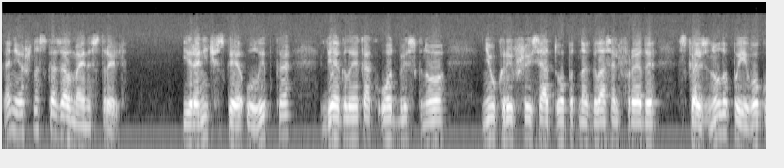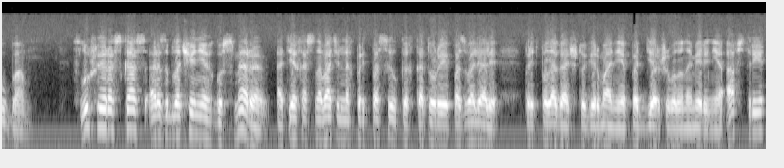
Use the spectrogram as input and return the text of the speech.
«Конечно», — сказал Майнестрель. Ироническая улыбка, беглая как отблеск, но не укрывшаяся от опытных глаз Альфреда, скользнула по его губам. Слушая рассказ о разоблачениях Гусмера, о тех основательных предпосылках, которые позволяли предполагать, что Германия поддерживала намерения Австрии,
